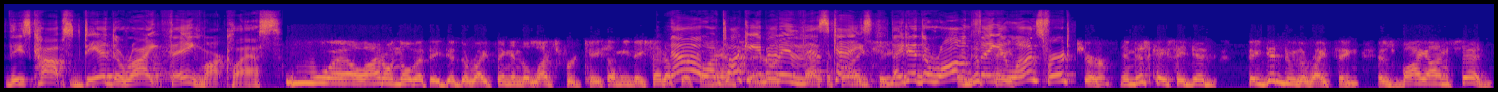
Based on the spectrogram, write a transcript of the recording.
these cops did the right thing, Marc Klaas. Well, I don't know that they did the right thing in the Lunsford case. I mean, they set up. No, I'm talking about in this case. They did the wrong in thing case, in Lunsford. Sure. In this case, they did. They did do the right thing, as Bayan said.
